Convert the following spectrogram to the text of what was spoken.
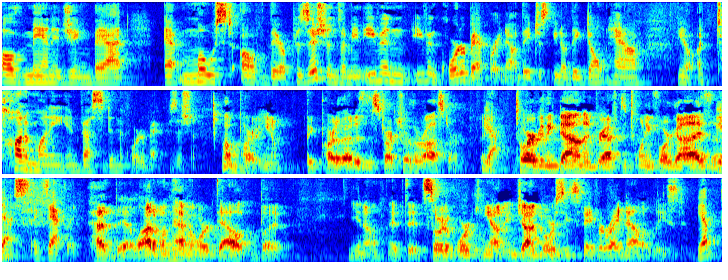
of managing that at most of their positions. I mean, even even quarterback right now, they just you know they don't have you know a ton of money invested in the quarterback position. One part, you know, big part of that is the structure of the roster. They Yeah. tore everything down and drafted 24 guys. And Yes, exactly. Had a lot of them haven't worked out, but you know, it, it's sort of working out in John Dorsey's favor right now, at least. Yep.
